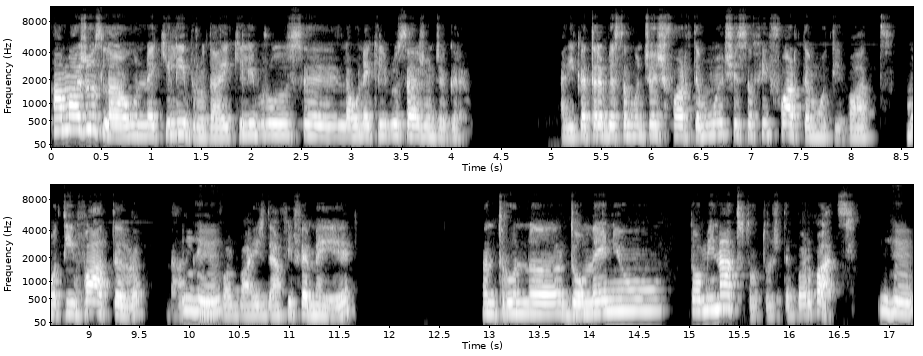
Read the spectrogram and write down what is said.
am ajuns la un echilibru, dar echilibru se, la un echilibru se ajunge greu. Adică trebuie să muncești foarte mult și să fii foarte motivat, motivată, da? uh-huh. că e mhm. vorba aici de a fi femeie, într-un uh, domeniu dominat totuși de bărbați. Uh-huh.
